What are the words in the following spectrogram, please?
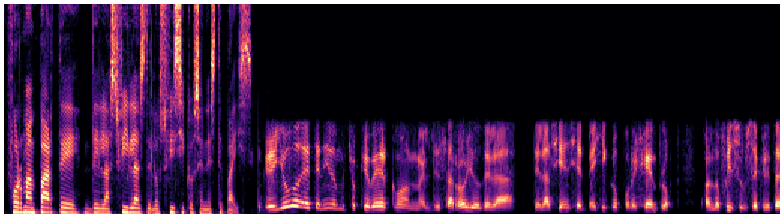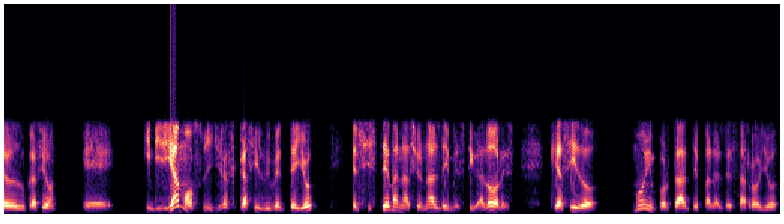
forman parte de las filas de los físicos en este país? Yo he tenido mucho que ver con el desarrollo de la, de la ciencia en México, por ejemplo, cuando fui subsecretario de Educación, eh, iniciamos, y casi lo inventé yo, el Sistema Nacional de Investigadores, que ha sido muy importante para el desarrollo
